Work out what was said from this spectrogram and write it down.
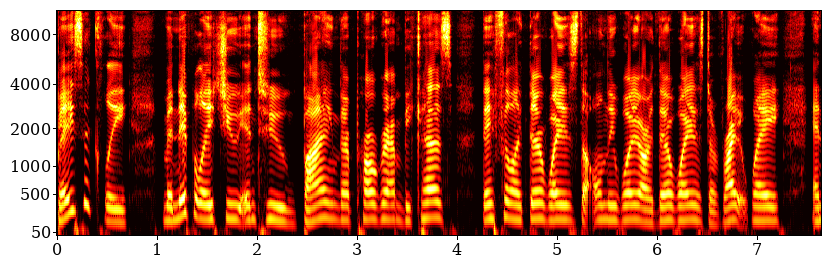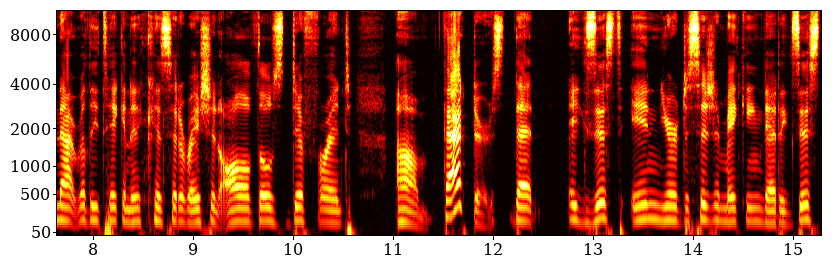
basically manipulate you into buying their program because they feel like their way is the only way or their way is the right way and not really taking into consideration all of those different um, factors that exist in your decision making that exist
